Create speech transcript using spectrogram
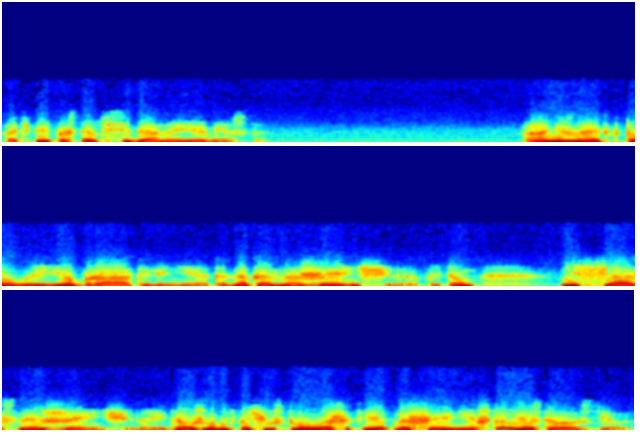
А теперь поставьте себя на ее место. Она не знает, кто вы, ее брат или нет. Однако она женщина, притом несчастная женщина, и, должно быть, почувствовала ваши к ней отношения. Что ей оставалось делать?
